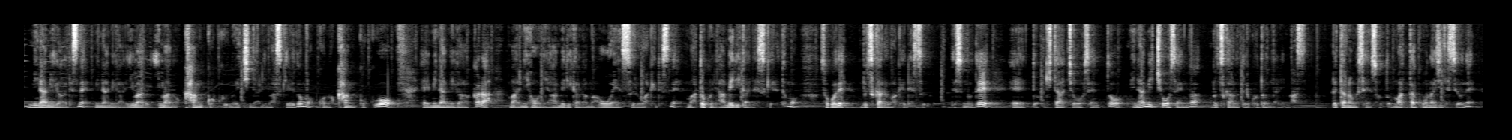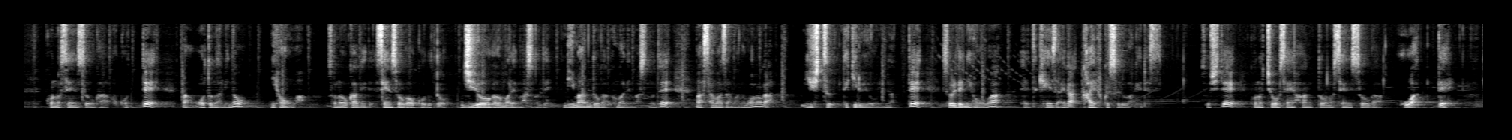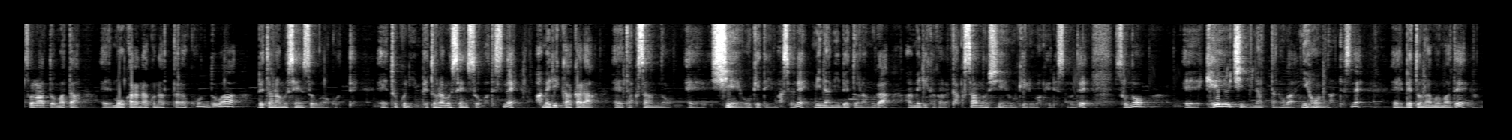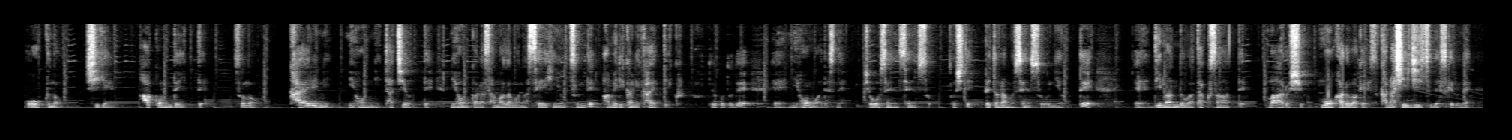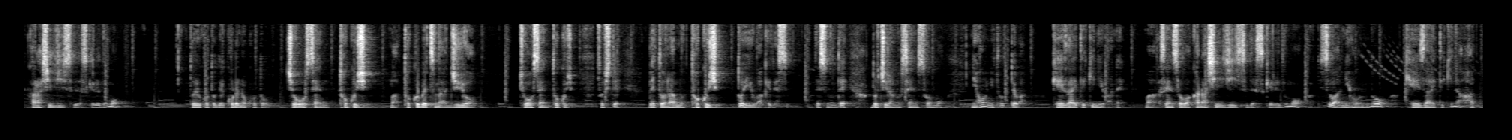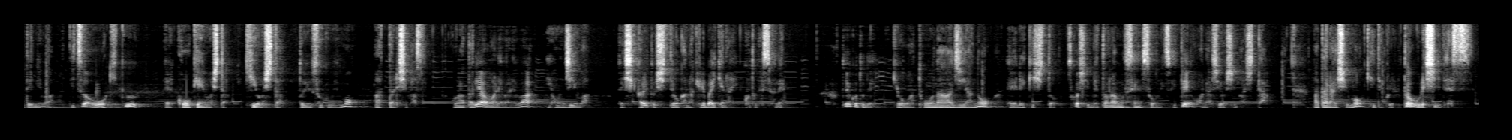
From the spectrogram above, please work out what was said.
南側ですね。南側、いわゆる今の韓国の位置にありますけれども、この韓国を南側から、まあ日本やアメリカがまあ応援するわけですね。まあ特にアメリカですけれども、そこでぶつかるわけです。ですので、えっ、と、北朝鮮と南朝鮮がぶつかるということになります。ベトナム戦争と全く同じですよね。この戦争が起こって、まあ、お隣の日本は、そのおかげで戦争が起こると需要が生まれますので、リマンドが生まれますので、まあ、様々なものが輸出できるようになって、それで日本は、経済が回復するわけです。そして、この朝鮮半島の戦争が終わって、その後また、儲からなくなったら今度はベトナム戦争が起こって、特にベトナム戦争はですね、アメリカからえたくさんのえ支援を受けていますよね。南ベトナムがアメリカからたくさんの支援を受けるわけですので、そのえ経由地になったのが日本なんですね。えベトナムまで多くの資源運んでいって、その帰りに日本に立ち寄って、日本から様々な製品を積んでアメリカに帰っていく。ということで、え日本はですね、朝鮮戦争、そしてベトナム戦争によって、えディマンドがたくさんあって、まあ、ある種、儲かるわけです。悲しい事実ですけどね。悲しい事実ですけれども。ということで、これのことを、朝鮮特需、まあ、特別な需要、朝鮮特需、そしてベトナム特需というわけです。ですので、どちらの戦争も日本にとっては経済的にはね、まあ戦争は悲しい事実ですけれども、実は日本の経済的な発展には実は大きく貢献をした、寄与したという側面もあったりします。このあたりは我々は、日本人はしっかりと知っておかなければいけないことですよね。ということで、今日は東南アジアの歴史と少しベトナム戦争についてお話をしました。また来週も聞いてくれると嬉しいです。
